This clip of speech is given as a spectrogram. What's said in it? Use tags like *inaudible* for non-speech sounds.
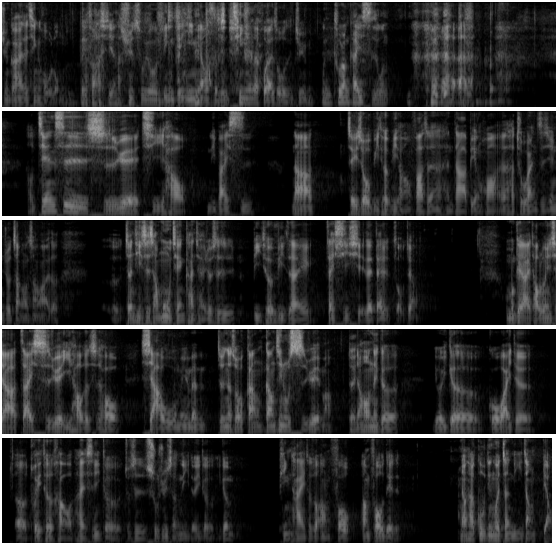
俊刚才在清喉咙，被发现他，迅速用零点一秒时间清，再回来说我是俊。你突然开始，我 *laughs* 好，今天是十月七号，礼拜四。那这一周比特币好像发生了很大的变化，那它突然之间就涨了上来了。呃，整体市场目前看起来就是比特币在在吸血，在带着走这样。我们可以来讨论一下，在十月一号的时候下午，我们原本就是那时候刚刚进入十月嘛，对。然后那个有一个国外的呃推特号，它也是一个就是数据整理的一个一个平台，叫做 Unfold Unfolded，然后它固定会整理一张表，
